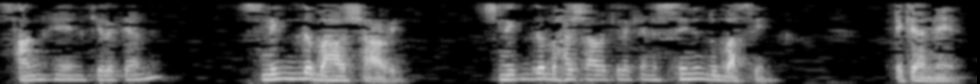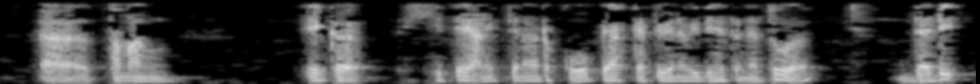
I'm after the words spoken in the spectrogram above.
සංහේන් කියලා කියන්නේ ස්නිග්ධ භාෂාවෙන්. ස්නිග්ධ භාෂාව කියලා කියන්නේ සිනිඳු බසින්. ඒ කියන්නේ තමන් ඒක හිතේ අනිත් කෙනාට කෝපයක් ඇති වෙන විදිහට නැතුව දැඩි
